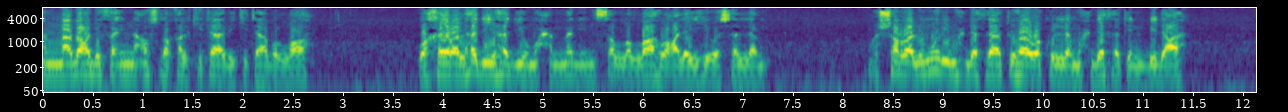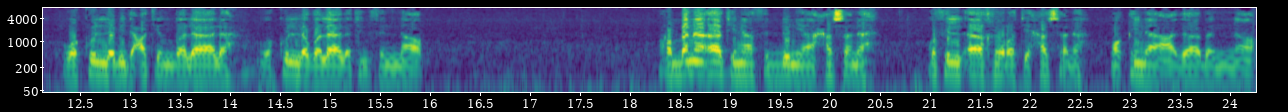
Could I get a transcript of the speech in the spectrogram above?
أما بعد فإن أصدق الكتاب كتاب الله. وخير الهدي هدي محمد صلى الله عليه وسلم وشر الأمور محدثاتها وكل محدثة بدعة وكل بدعة ضلالة وكل ضلالة في النار. ربنا آتنا في الدنيا حسنة وفي الآخرة حسنة وقنا عذاب النار.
